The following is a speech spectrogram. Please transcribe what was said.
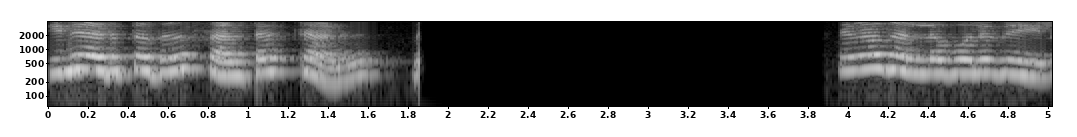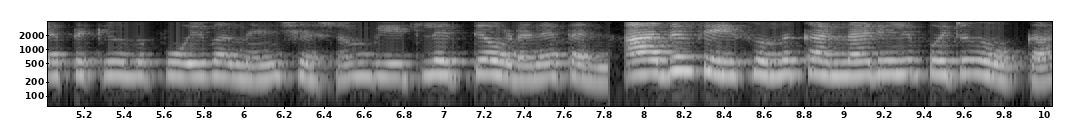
ഇനി അടുത്തത് സൺ ടെസ്റ്റ് ആണ്. നിങ്ങൾ നല്ലപോലെ വെയിലത്തൊക്കെ ഒന്ന് പോയി വന്നതിന് ശേഷം വീട്ടിലെത്തിയ ഉടനെ തന്നെ ആദ്യം ഫേസ് ഒന്ന് കണ്ണാടിയിൽ പോയിട്ട് നോക്കുക.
